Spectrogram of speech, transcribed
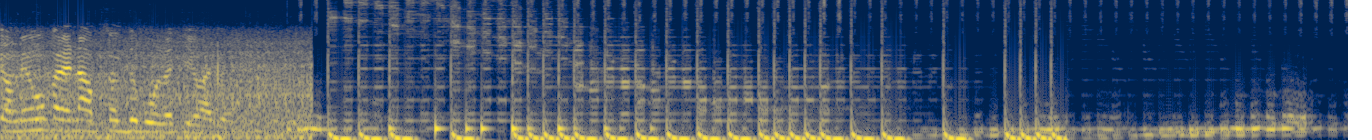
કે અમે શું કરે ને અપશબ્દ બોલે છે એવા Thank you.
